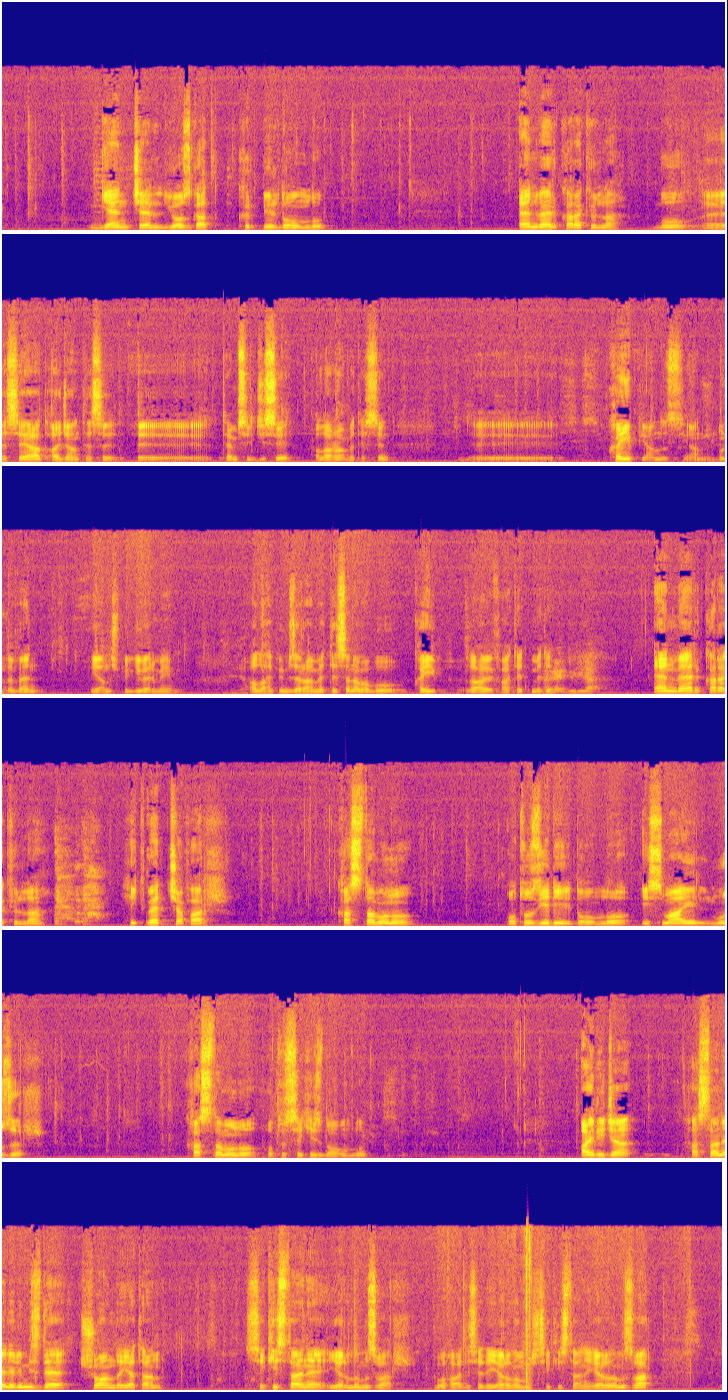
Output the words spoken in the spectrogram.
Gençel, Yozgat 41 doğumlu. Enver Karaküllah, bu e, seyahat acantesi e, temsilcisi, Allah rahmet etsin. E, kayıp yalnız, yani burada ben yanlış bilgi vermeyeyim. Allah hepimize rahmet etsin ama bu kayıp, daha vefat etmedi. Enver Karaküllah, Hikmet Çapar, Kastamonu 37 doğumlu, İsmail Muzır, Kastamonu 38 doğumlu. Ayrıca hastanelerimizde şu anda yatan 8 tane yaralımız var. Bu hadisede yaralanmış 8 tane yaralımız var.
